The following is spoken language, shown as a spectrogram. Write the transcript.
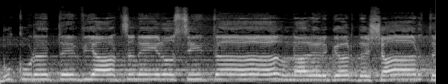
Bucură-te, viață neirosită în alergări de șarte.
